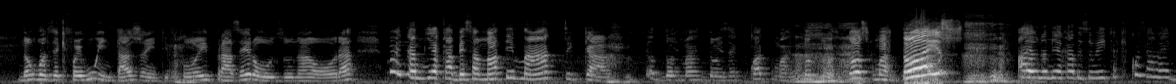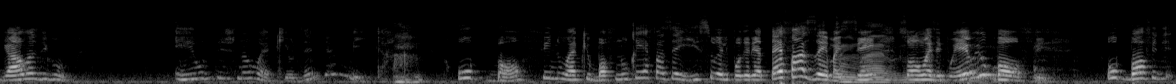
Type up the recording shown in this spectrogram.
não vou dizer que foi ruim, tá, gente? Foi prazeroso na hora, mas na minha cabeça matemática, eu dois mais dois é quatro com mais dois, com mais dois, com mais dois. Aí eu na minha cabeça, eu, eita, que coisa legal, mas digo, eu diz não é, porque eu disse, é minha amiga. O bofe não é, porque o bofe nunca ia fazer isso, ele poderia até fazer, mas Sim, sem, só um exemplo, eu e o bofe. O bofe, de-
